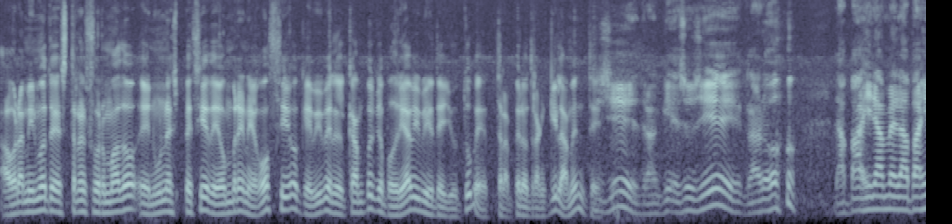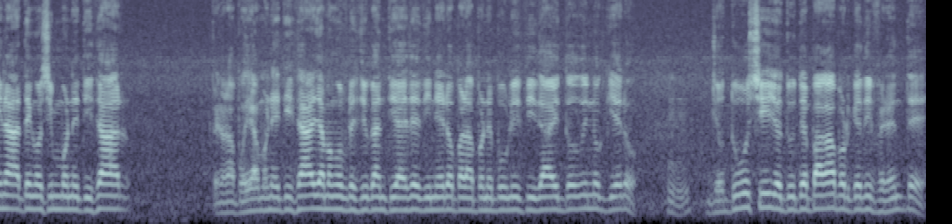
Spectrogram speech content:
ahora mismo te has transformado en una especie de hombre negocio que vive en el campo y que podría vivir de YouTube, pero tranquilamente. Sí, sí eso sí, claro. La página, la página la tengo sin monetizar, pero la podía monetizar, ya me han ofrecido cantidades de dinero para poner publicidad y todo y no quiero. YouTube sí, YouTube te paga porque es diferente.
